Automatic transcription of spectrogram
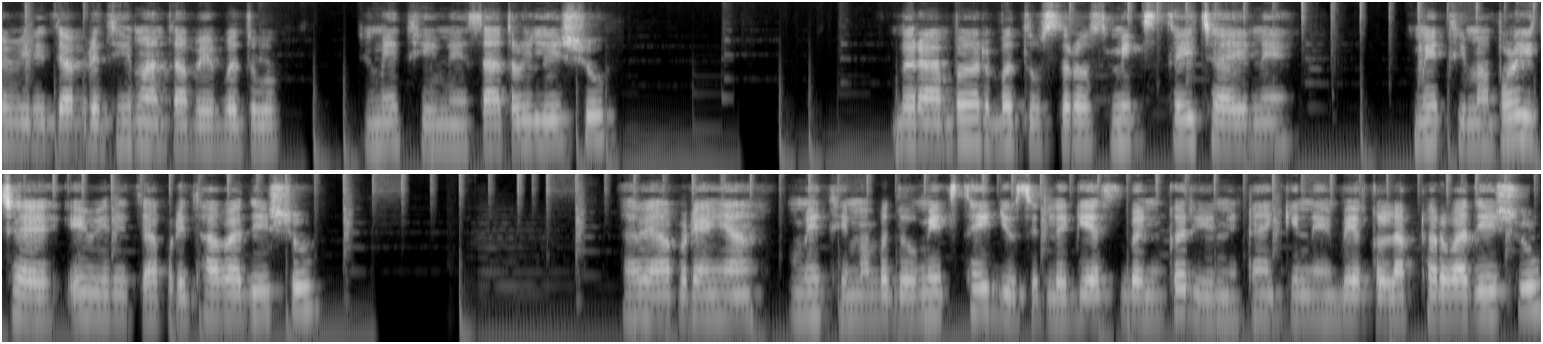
એવી રીતે આપણે ધીમા તાપે બધું મેથીને સાતળી લઈશું. બરાબર બધું સરસ મિક્સ થઈ જાય ને મેથીમાં ભળી જાય એવી રીતે આપણે થવા દઈશું. હવે આપણે અહીંયા મેથીમાં બધું મિક્સ થઈ ગયું છે એટલે ગેસ બંધ કરીને ઢાંકીને બે કલાક ઠરવા દઈશું.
